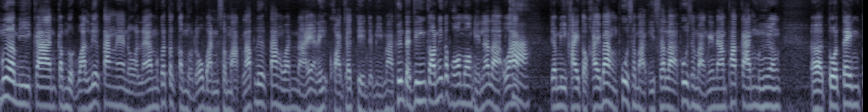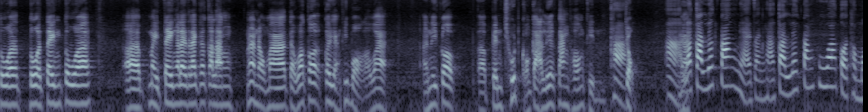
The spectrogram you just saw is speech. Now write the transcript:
เมื่อมีการกำหนดวันเลือกตั้งแน่นอนแล้ว มันก็ต้องกำหนดว่าวันสมัครรับเลือกตั้งวันไหนอะไรความชัดเจนจะมีมากขึ้น แต่จริงๆตอนนี้ก็พอมองเห็นแล้วล่ะว่าค่ะจะมีใครต่อใครบ้างผู้สมัครอิสระ ผู้สมัครในนามพรรคการเมือง เอ่อตัวเต็งตัวตัวเต็งตัวเอ่อไม่เต็งอะไรอะไรก็กำลังนั่นออกมา แต่ว่าก็ก็อย่างที่บอกอะว่า อันนี้ก็เอ่อเป็นชุดของการเลือกตั้งท้องถิ่นค่ะ จบ อ่านะ แล้วการเลือกตั้งเนี่ยอาจารย์คะการเลือกตั้งผู้ว่ากทม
